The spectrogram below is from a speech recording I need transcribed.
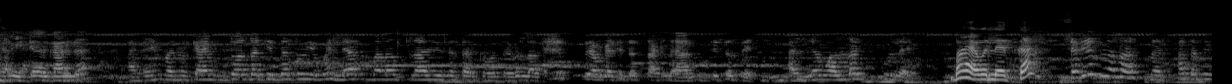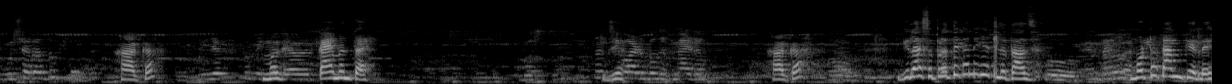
स्वेटर घाललं आणि म्हणून काय दोनदा तीनदा तुम्ही मला लाज येण्यासारखं होतं. मला शेवगा तिथं टाकलं अजून तिथंच आहे. आणि फुल आहे आहेत का? सगळेच मला असणार. आता मी उशारा धुतलं ना हा का? मी एक तुम्ही मग काय म्हणताय? जे वाट बघत मॅडम. हा का? गिलास प्रत्येकाने घेतलेत आज. मोठं काम केलंय.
